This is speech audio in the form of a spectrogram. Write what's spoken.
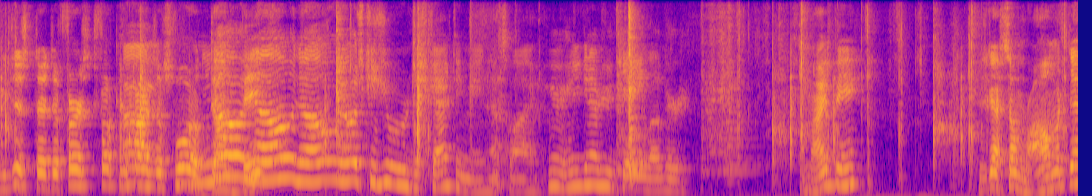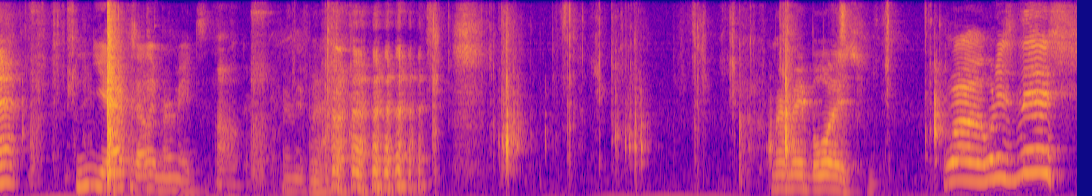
You just the, the first fucking cards Uh, are foil, no, dumb bitch. no, no, no. It's because you were distracting me. That's why. Here, here, you can have your gay lover. Might be. You got something wrong with that? Yeah, because I like mermaids. Oh, okay. Mermaid boobs. Mermaid boys. Whoa, what is this?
